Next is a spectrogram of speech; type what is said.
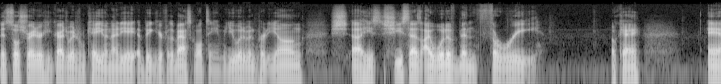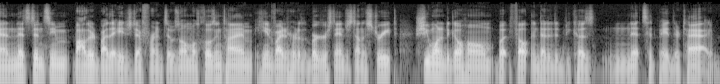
Nitz told Strader he graduated from KU in '98, a big year for the basketball team. You would have been pretty young. Sh- Uh, he's, she says, I would have been three. Okay. And Nitz didn't seem bothered by the age difference. It was almost closing time. He invited her to the burger stand just down the street. She wanted to go home, but felt indebted because Nitz had paid their tab.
